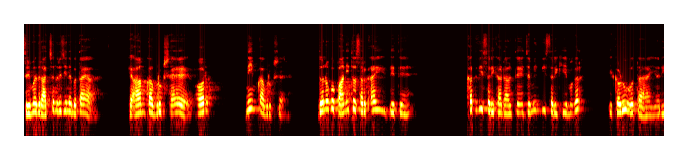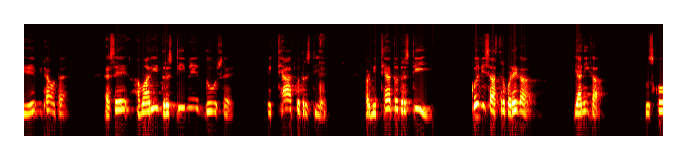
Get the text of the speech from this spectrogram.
श्रीमद राजचंद्र जी ने बताया कि आम का वृक्ष है और नीम का वृक्ष है। दोनों को पानी तो सरखा ही देते हैं। खत भी सरीखा डालते हैं, ज़मीन भी सरीखी है, मगर ये कड़ू होता है यार ये मीठा होता है। ऐसे हमारी दृष्टि में दोष है। मिथ्यात्व दृष्टि है। और मिथ्यात्व दृष्टि, कोई भी शास्त्र पढ़ेगा, ज्ञानी का, उसको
